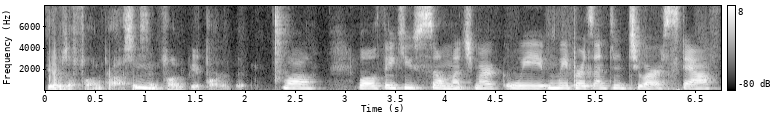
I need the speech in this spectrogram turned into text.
it was a fun process mm. and fun to be a part of it. Wow. Well, thank you so much, Mark. We we presented to our staff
